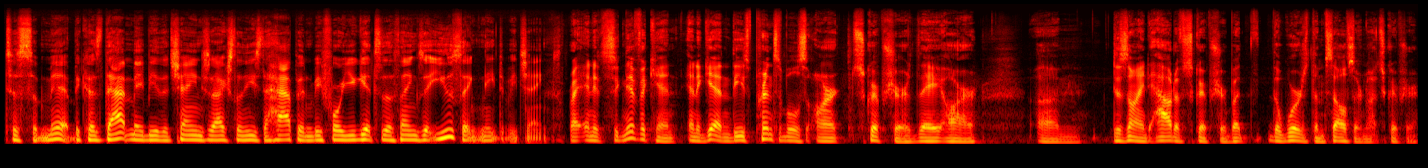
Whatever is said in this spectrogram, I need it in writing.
to submit because that may be the change that actually needs to happen before you get to the things that you think need to be changed. Right. And it's significant. And again, these principles aren't scripture, they are. Um, designed out of scripture, but the words themselves are not scripture.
